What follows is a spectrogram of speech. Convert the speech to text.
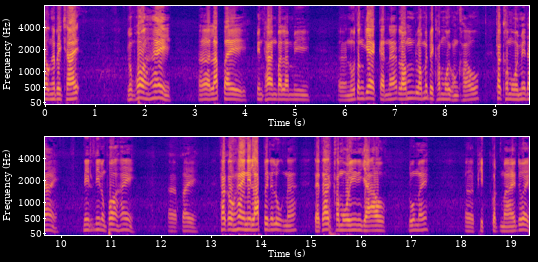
เอาเงินไปใช้ หลวงพ่อให้ เออรับไปเป็นทานบารมีเออหนูต้องแยกกันนะ เราเราไม่ไปขโมยของเขา ถ้าขโมยไม่ได้ นี่นี่หลวงพ่อให้เออไป ถ้าเขาให้นี่รับไปนะลูกนะ แต่ถ้าขโมยนี่อย่าเอา รู้ไหม เออผิดกฎหมายด้วย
